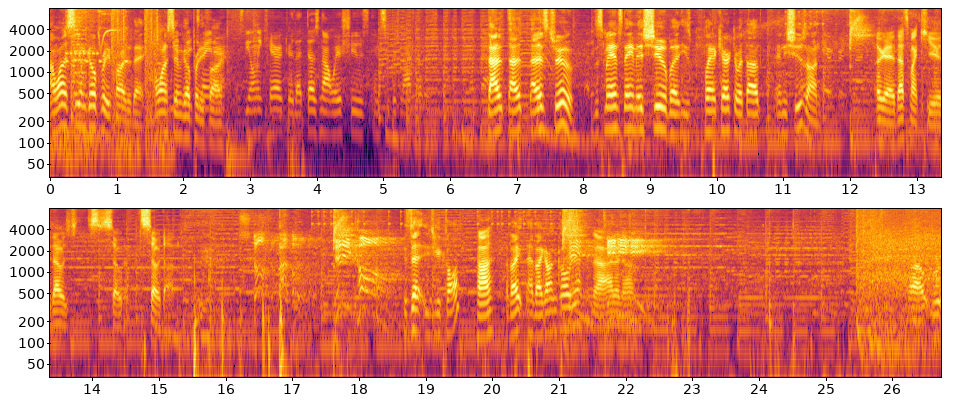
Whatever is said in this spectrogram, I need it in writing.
I want to see him go pretty far today. I want to see him go pretty far. He's the only character that does not wear shoes in Super Smash Bros. That that that is true. This man's name is Shoe, but he's playing a character without any shoes on. Okay, that's my cue. That was so, so dumb. That did you get called? Huh? Have I have I gotten called yet? Nah, I don't know. Uh, we're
